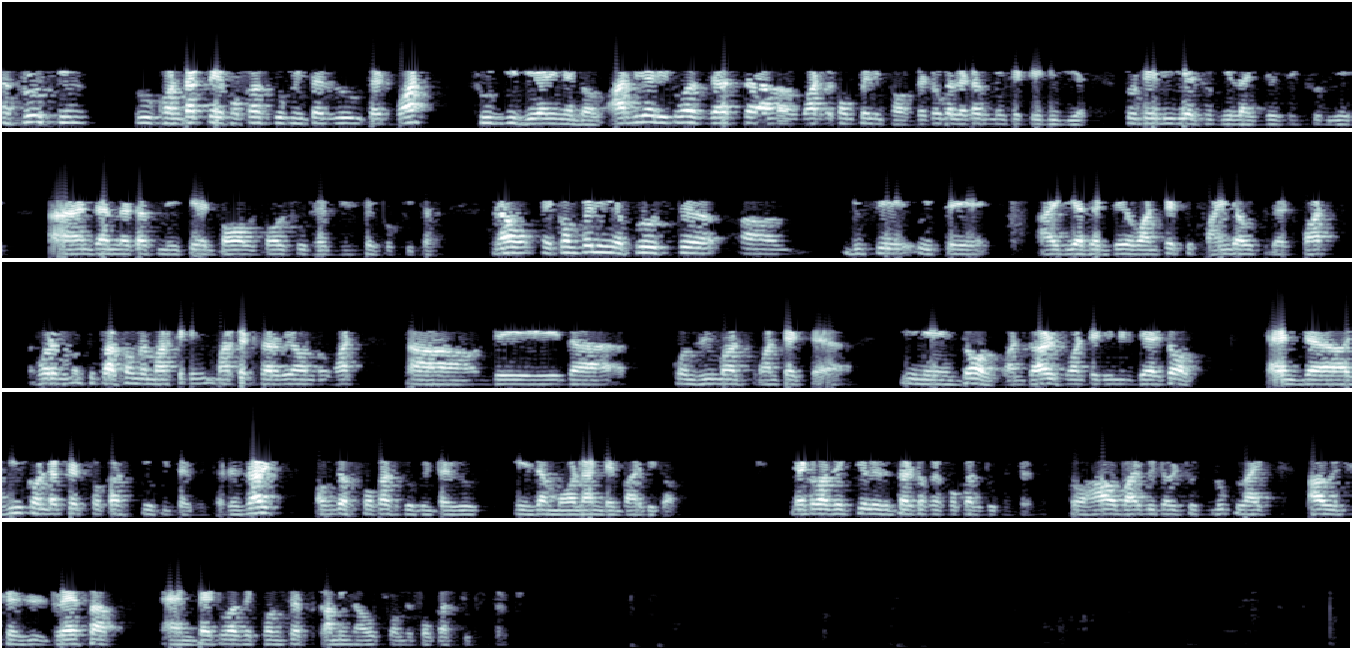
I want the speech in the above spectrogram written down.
approached him to conduct a focus group interview that what should be there in a dog. Earlier it was just uh, what the company thought that okay let us make a teddy bear. So teddy bear should be like this, it should be and then let us make a doll, doll should have this type of features. Now, a company approached uh, with the idea that they wanted to find out that what for to perform a marketing market survey on what uh, they the consumers wanted uh, in a dog, what girls wanted in their dog, and uh, he conducted focus group interview. The result of the focus group interview is a modern day Barbie doll. That was actually the result of a focus group interview. So how Barbie doll should look like how it should dress up and that was a concept coming out from the focus group study.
